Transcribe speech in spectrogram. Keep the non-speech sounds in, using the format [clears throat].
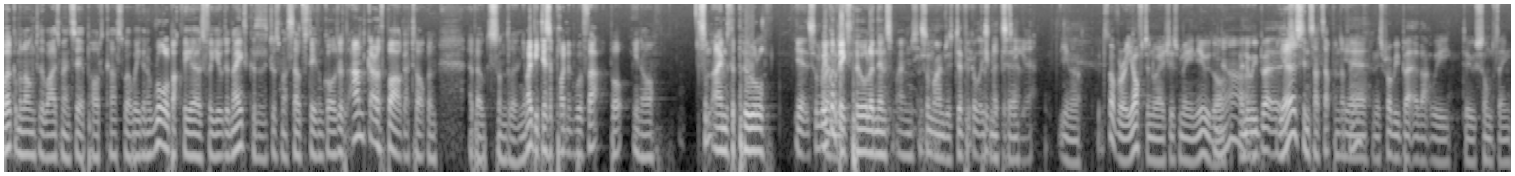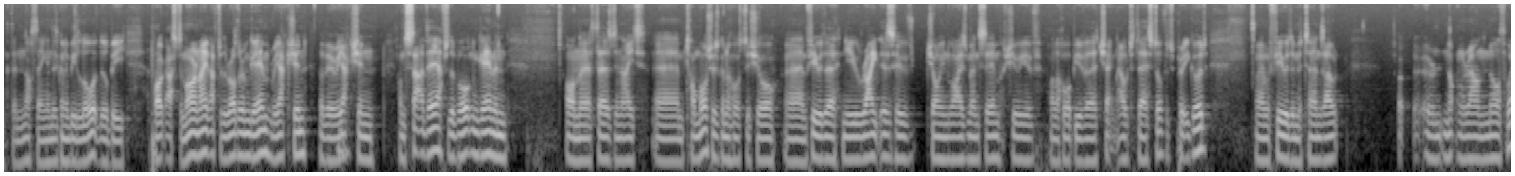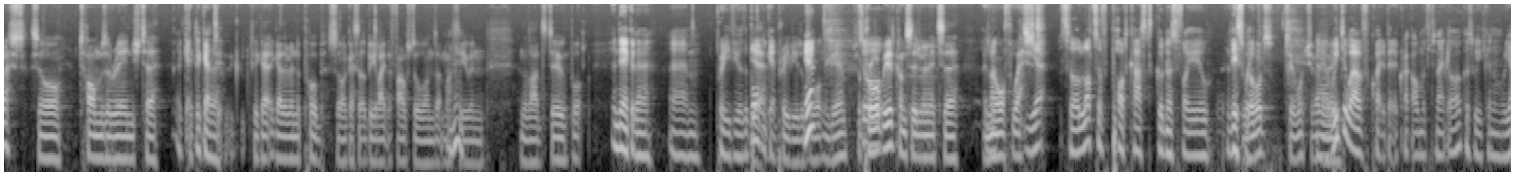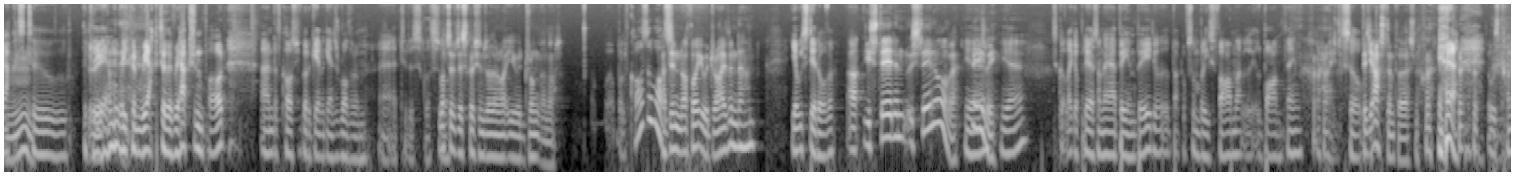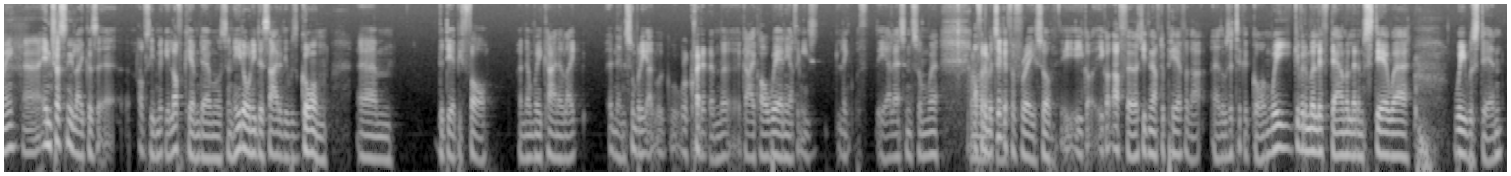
Welcome along to the Wise Men Say podcast, where we're going to roll back the years for you tonight because it's just myself, Stephen Goldsworth, and Gareth Barker talking about Sunderland. You might be disappointed with that, but you know, sometimes the pool. Yeah, sometimes We've got a big pool, and then sometimes you know, Sometimes it's difficult, isn't it? To, yeah. you know, it's not very often where it's just me and you, though. No. And it would be better. years since that's happened. I yeah, think. and it's probably better that we do something than nothing. And there's going to be load. There'll be a podcast tomorrow night after the Rotherham game, reaction. There'll be a reaction on Saturday after the Bolton game, and on uh, Thursday night, um, Tom Walsh is going to host a show. Um, a few of the new writers who've joined Wise Men Say, I'm sure you've. Well, I hope you've uh, checked out their stuff. It's pretty good. Um, a few of them, it turns out, are, knocking around the northwest. So Tom's arranged to A get together. to, to get together in the pub. So I guess it'll be like the Fausto ones that Mm-hmm. Matthew and, and the lads do. But and they're going to um, preview of the Bolton yeah, game. preview of the Yeah. Bolton game. It's So- appropriate considering it's a, a Lo- northwest. Yeah. So lots of podcast goodness for you this week. Loads. Too much of Uh, we do have quite a bit of crack on with tonight, though, because we can react Mm. to the game, we can react to the reaction pod, and of course, we've got a game against Rotherham uh, to discuss. So, Lots of discussions whether or not you were drunk or not. well, of course, I was. I didn't. I thought you were driving down. Yeah, we stayed over. Uh, you stayed in. You stayed over. Yeah, Really? Yeah, it's got like a place on Airbnb to the back of somebody's farm, that little barn thing. All right. So Did you ask them first? [laughs] yeah, it was canny. Uh, interestingly, like, because uh, obviously Mickey Loft came down with us, and he'd only decided he was gone um, the day before, and then we kind of like, and then somebody uh, we'll, we'll credit them, the a guy called Wayne. I think he's linked with the LS in somewhere. Offered him a okay. ticket for free, so he, he got he got that first. He didn't have to pay for that. Uh, there was a ticket going. We given him a lift down and let him stay where we were staying.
